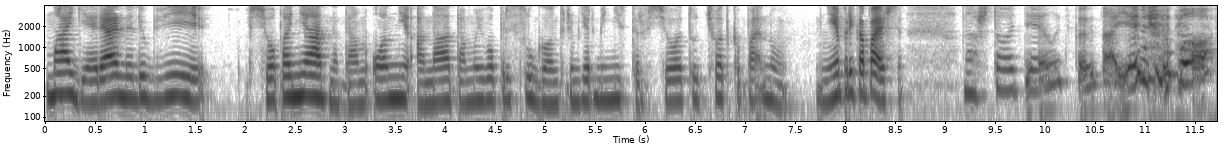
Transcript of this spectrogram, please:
магия реальной любви, все понятно, там он не, она, там его прислуга, он премьер-министр, все тут четко, ну, не прикопаешься. Но что делать, когда есть любовь?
